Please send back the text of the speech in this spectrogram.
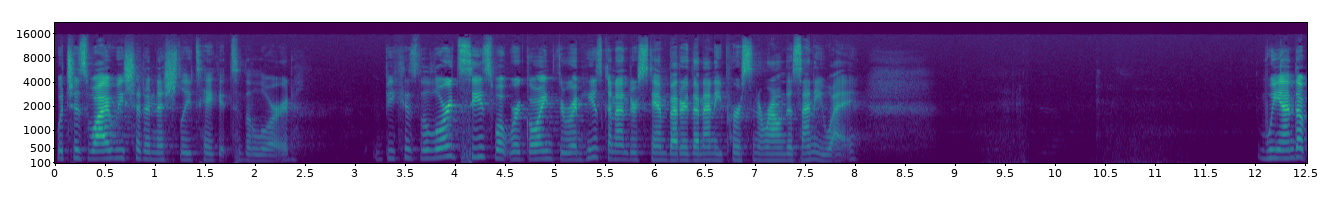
which is why we should initially take it to the Lord. Because the Lord sees what we're going through, and He's going to understand better than any person around us anyway. We end up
